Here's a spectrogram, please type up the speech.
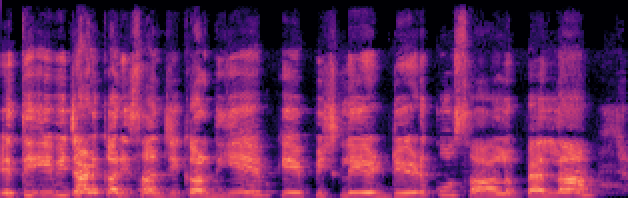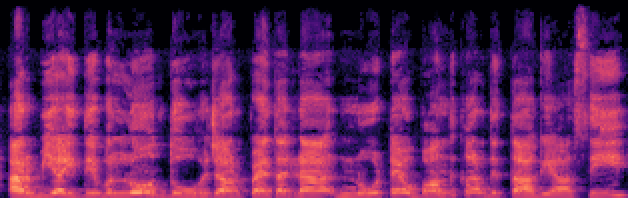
ਇੱਥੇ ਇਹ ਵੀ ਜਾਣਕਾਰੀ ਸਾਂਝੀ ਕਰ ਦਈਏ ਕਿ ਪਿਛਲੇ ਡੇਢ ਕੁ ਸਾਲ ਪਹਿਲਾਂ ਆਰਬੀਆਈ ਦੇ ਵੱਲੋਂ 2000 ਰੁਪਏ ਦਾ ਜਿਹੜਾ ਨੋਟ ਹੈ ਉਹ ਬੰਦ ਕਰ ਦਿੱਤਾ ਗਿਆ ਸੀ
